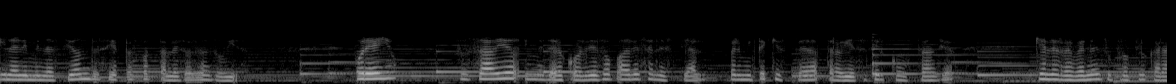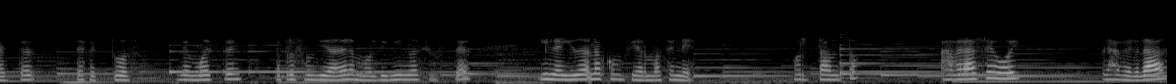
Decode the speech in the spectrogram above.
y la eliminación de ciertas fortalezas en su vida. Por ello, su sabio y misericordioso Padre Celestial permite que usted atraviese circunstancias que le revelen su propio carácter defectuoso, le muestren la profundidad del amor divino hacia usted y le ayudan a confiar más en Él. Por tanto, abrace hoy la verdad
